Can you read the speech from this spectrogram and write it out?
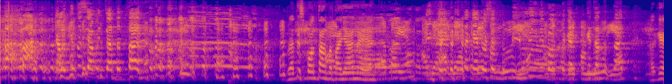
Kalau gitu siapin catatan. Berarti spontan pertanyaannya ya. Aduh, Apa ya? Ada Kita- ada kita kayak dosen dulu ya. pembimbing ini, dulu ya. catatan. Oke,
